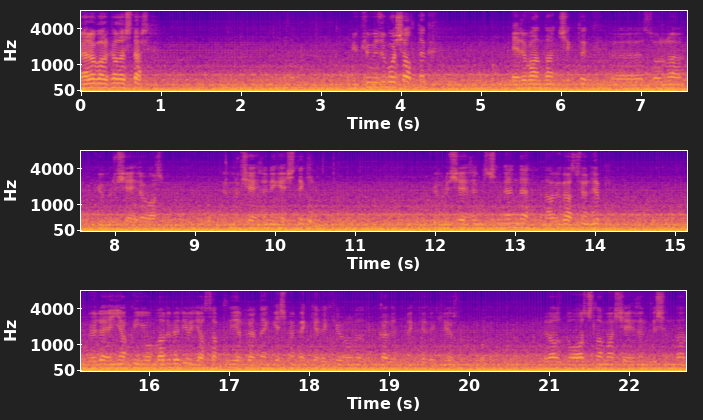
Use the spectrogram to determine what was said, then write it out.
Merhaba arkadaşlar. Yükümüzü boşalttık. Erivan'dan çıktık. Ee, sonra Gümrük şehri var. Gümrük şehrini geçtik. Gümrük şehrin içinden de navigasyon hep böyle en yakın yolları veriyor. Yasaklı yerlerden geçmemek gerekiyor. Ona dikkat etmek gerekiyor. Biraz doğaçlama şehrin dışından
